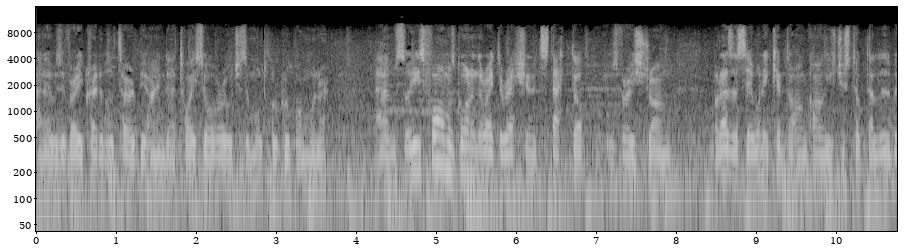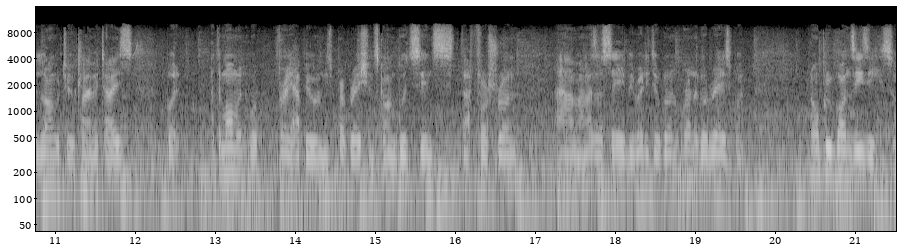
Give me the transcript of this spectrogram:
and it was a very credible third behind uh, Twice Over, which is a multiple Group 1 winner. Um, so his form was going in the right direction, it stacked up, it was very strong. But as I say, when he came to Hong Kong, he just took that little bit longer to acclimatise. But at the moment, we're very happy with him. His preparation's gone good since that first run. Um, and as I say, he'll be ready to run, run a good race. But no Group 1's easy, so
